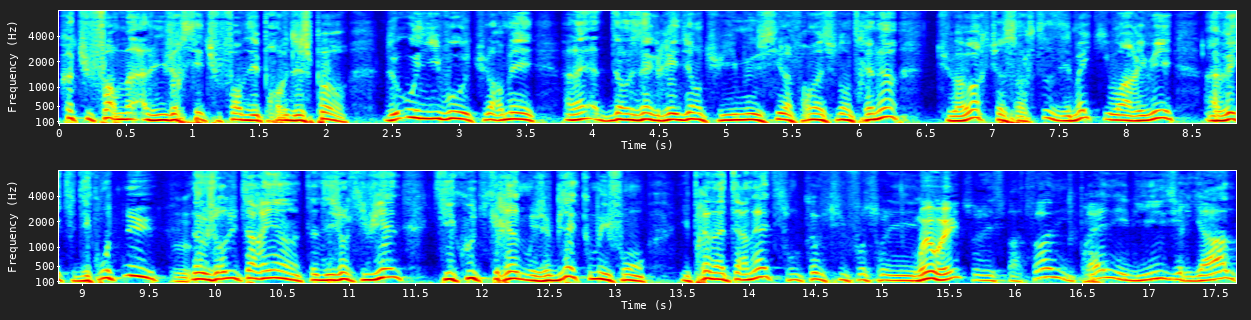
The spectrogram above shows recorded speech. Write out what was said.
Quand tu formes à l'université, tu formes des profs de sport de haut niveau, tu leur mets dans les ingrédients, tu y mets aussi la formation d'entraîneur, tu vas voir que tu vas sortir des mecs qui vont arriver avec des contenus. Mm. Là, aujourd'hui, t'as rien. T'as des gens qui viennent, qui écoutent, qui regardent. Mais j'aime bien comment ils font. Ils prennent Internet, ils sont comme s'ils font sur les, Oui, oui. sur les smartphones, ils prennent, ils lisent, ils regardent,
